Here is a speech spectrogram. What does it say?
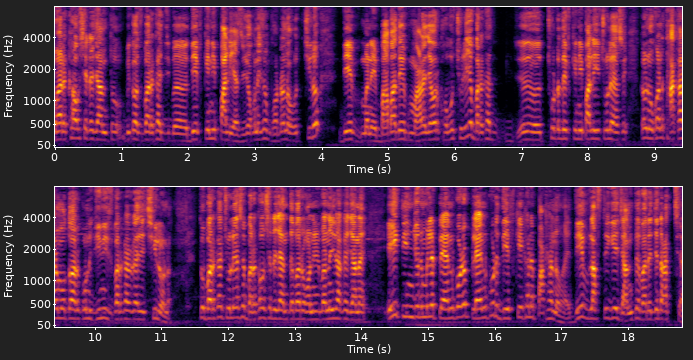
বারখাও সেটা জানতো বিকজ বারখা দেবকে নিয়ে পালিয়ে আসে। যখন এসব ঘটনা হচ্ছিল, দেব মানে বাবা দেব মারা যাওয়ার খবর ছড়িয়ে যায়, বারখা ছোট দেবকে নিয়ে পালিয়ে চলে আসে। কারণ ওখানে থাকার মতো আর কোনো জিনিস বারখার কাছে ছিল না। তো বারখা চলে আসে, বারখাও সেটা জানতে পারে অনির্বাণই তাকে জানায়। এই তিনজন মিলে প্ল্যান করে প্ল্যান করে দেবকে এখানে পাঠানো হয়। দেব লাস্টে গিয়ে জানতে পারে যে আচ্ছা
